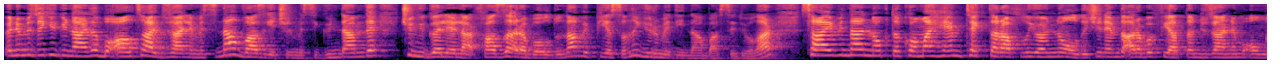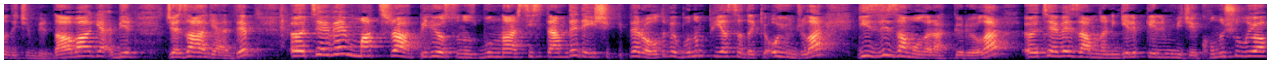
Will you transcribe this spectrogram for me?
Önümüzdeki günlerde bu 6 ay düzenlemesinden vazgeçilmesi gündemde. Çünkü galeriler fazla araba olduğundan ve piyasanın yürümediğinden bahsediyorlar. Sahibinden.com'a hem tek taraflı yönlü olduğu için hem de araba fiyatlarının düzenleme olmadığı için bir dava bir ceza geldi. ÖTV matra biliyorsunuz bunlar sistemde değişiklikler oldu ve bunun piyasadaki oyuncular gizli zam olarak görüyorlar. ÖTV zamlarının gelip gelinmeyeceği konuşuluyor.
